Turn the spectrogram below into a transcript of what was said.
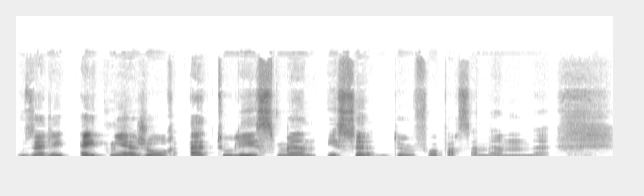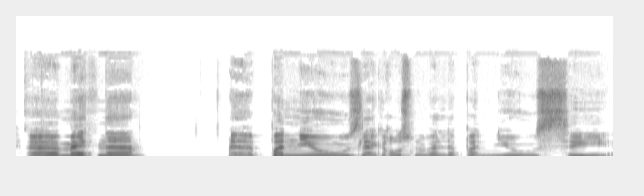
Vous allez être mis à jour à tous les semaines et ce, deux fois par semaine. maintenant, Pod News, la grosse nouvelle de Pod News, c'est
